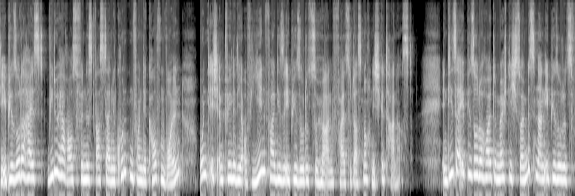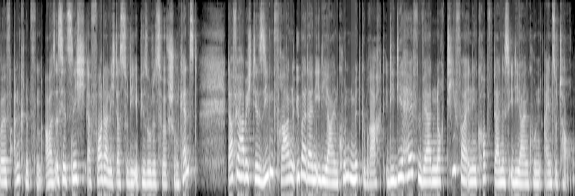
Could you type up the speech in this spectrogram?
Die Episode heißt, wie du herausfindest, was deine Kunden von dir kaufen wollen und ich empfehle dir auf jeden Fall diese Episode zu hören, falls du das noch nicht getan hast. In dieser Episode heute möchte ich so ein bisschen an Episode 12 anknüpfen, aber es ist jetzt nicht erforderlich, dass du die Episode 12 schon kennst. Dafür habe ich dir sieben Fragen über deinen idealen Kunden mitgebracht, die dir helfen werden, noch tiefer in den Kopf deines idealen Kunden einzutauchen.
